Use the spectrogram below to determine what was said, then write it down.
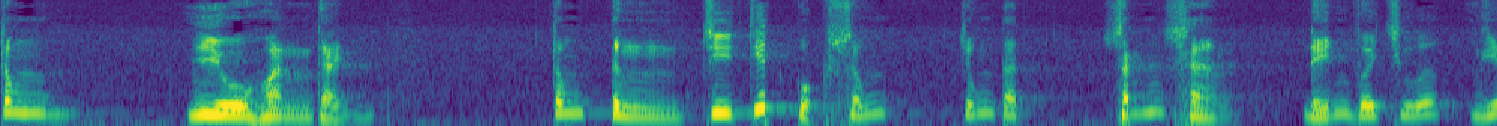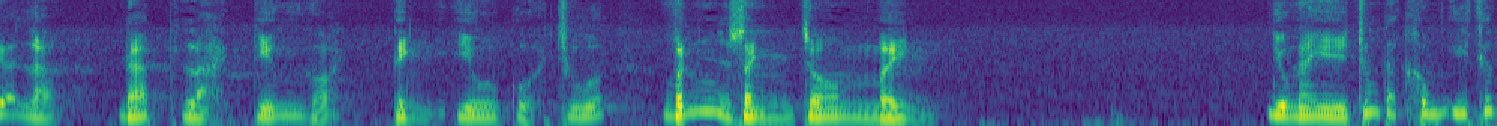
trong nhiều hoàn cảnh, trong từng chi tiết cuộc sống, chúng ta sẵn sàng đến với Chúa, nghĩa là đáp lại tiếng gọi tình yêu của Chúa vẫn dành cho mình. Điều này chúng ta không ý thức.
